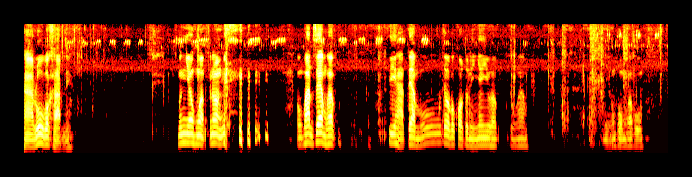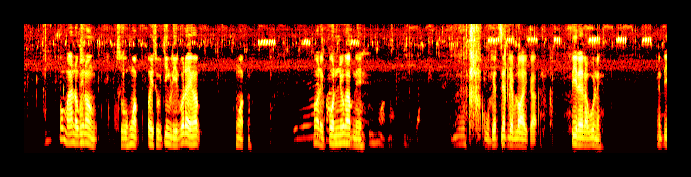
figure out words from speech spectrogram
หาโลบ่ขาดนี่มึงเยียวหวกพี่น้อง ของพานแซมครับที่หาแต้มโอ้แต่ว่าปลาคอตัวนี้ใหญ่อยู่ครับตรงงามนี่ของผมครับผมโอ้มาเราพี่น้องสู่หวกไปสู่จิงหรีดว่าได้ครับหวกพ่อได้ปนอยู่ครับนี่กูเบ็ดเสร็จเรียบร้อยก็ตีได้แล้ววุ้นนี่เป็นตี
